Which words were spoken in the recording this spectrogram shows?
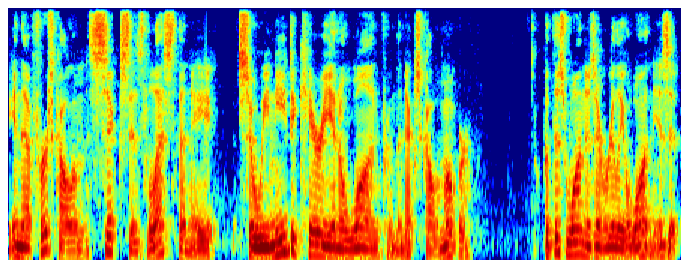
In that first column, 6 is less than 8, so we need to carry in a 1 from the next column over. But this 1 isn't really a 1, is it?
